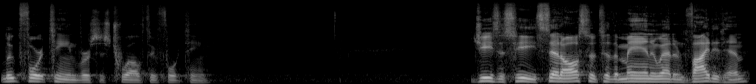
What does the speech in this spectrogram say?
Luke 14, verses 12 through 14. Jesus, he said also to the man who had invited him,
